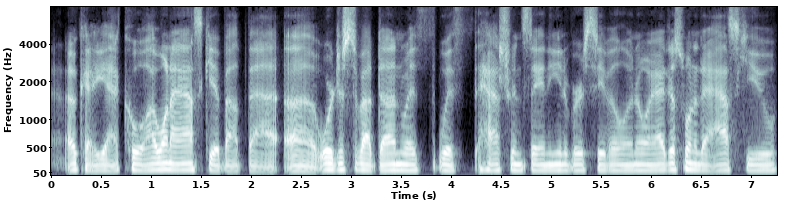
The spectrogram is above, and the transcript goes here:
Yeah. Okay, yeah, cool. I want to ask you about that. Uh we're just about done with with Hash Wednesday in the University of Illinois. I just wanted to ask you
